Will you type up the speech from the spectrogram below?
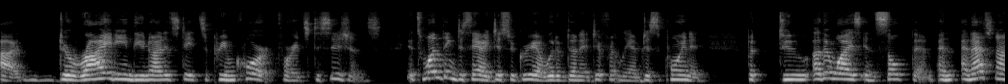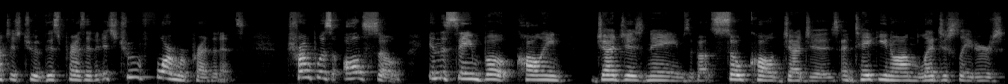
uh, deriding the United States Supreme Court for its decisions. It's one thing to say, I disagree, I would have done it differently, I'm disappointed, but to otherwise insult them. And, and that's not just true of this president, it's true of former presidents. Trump was also in the same boat calling judges names about so-called judges and taking on legislators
